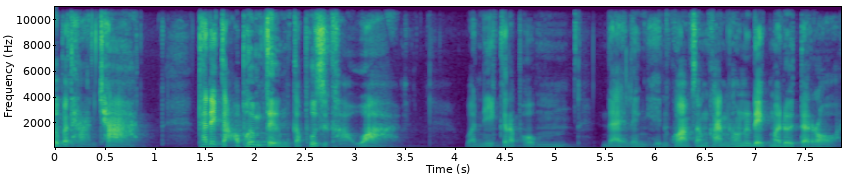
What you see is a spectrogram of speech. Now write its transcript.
รประธานชาติ ท่านได้กล่าวเพิ่มเติมกับผู้สื่อข่าวว่า วันนี้กระผมได้เล็งเห็นความสำคัญของเด็กมาโดยตลอด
